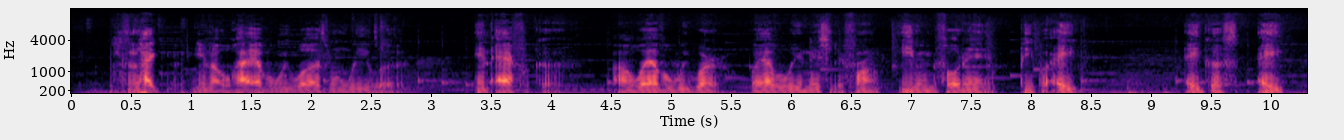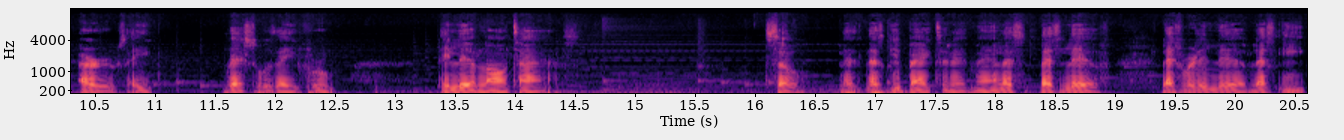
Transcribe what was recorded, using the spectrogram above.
like you know however we was when we were in Africa or wherever we were wherever we initially from even before then people ate us ate herbs ate vegetables ate fruit they live long times so let's let's get back to that, man. Let's let's live. Let's really live. Let's eat.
